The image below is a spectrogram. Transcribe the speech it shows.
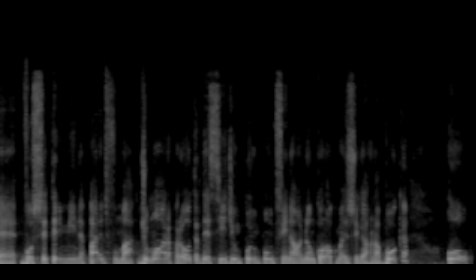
é você termina, para de fumar, de uma hora para outra, decide, põe um ponto final, não coloco mais o cigarro na boca, ou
